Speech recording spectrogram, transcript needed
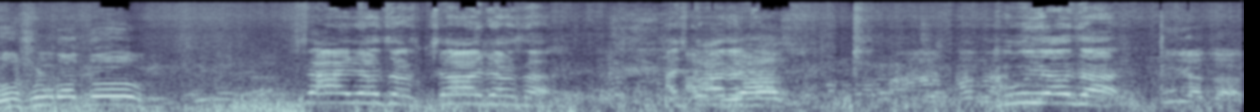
রসুন কত? চার হাজার চার হাজার? দুই হাজার। দুই হাজার।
